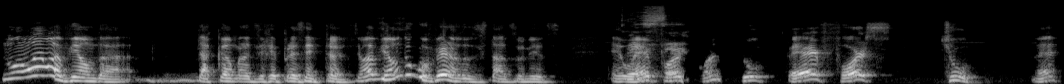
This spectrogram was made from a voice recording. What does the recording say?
Não é um avião da, da Câmara de Representantes, é um avião do governo dos Estados Unidos. É o Air Force One, Two, Air Force Two, né?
